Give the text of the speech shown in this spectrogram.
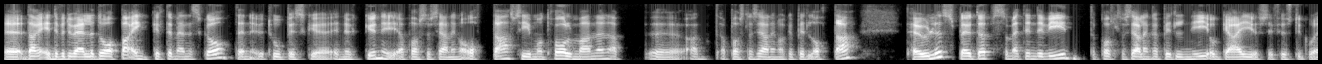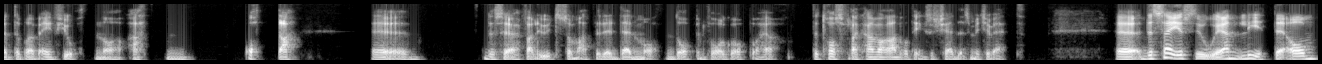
Eh, det er individuelle dåper, enkelte mennesker. Den utopiske enukken i apostelgjerninga 8. Simon Trollmannen, Apostelens apostelgjerninga kapittel 8. Paulus ble døpt som et individ, apostelgjerninga kapittel 9, og Gaius i 1. Korinterbrev 1.14 og 18.8 det ser i hvert fall ut som at det er den måten dåpen foregår på her. Til tross for at det kan være andre ting som skjedde som vi ikke vet. Eh, det sies jo igjen lite om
